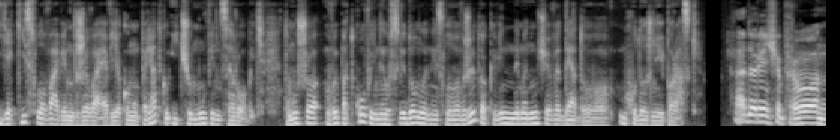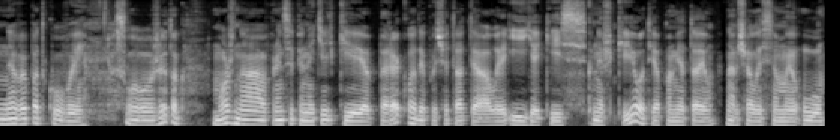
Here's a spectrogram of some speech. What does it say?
які слова він вживає, в якому порядку і чому він це робить. Тому що випадковий неусвідомлений слововжиток він неминуче веде до художньої поразки. А до речі, про невипадковий словожиток. Можна, в принципі, не тільки переклади почитати, але і якісь книжки. От я пам'ятаю, навчалися ми у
